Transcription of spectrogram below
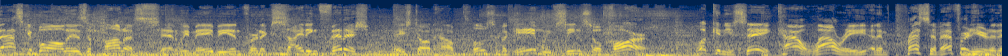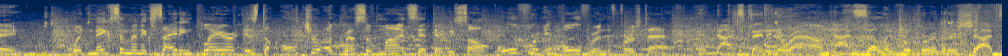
Basketball is upon us, and we may be in for an exciting finish based on how close of a game we've seen so far. What can you say? Kyle Lowry, an impressive effort here today. What makes him an exciting player is the ultra-aggressive mindset that we saw over and over in the first half. And not standing around, not selling for perimeter shots.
